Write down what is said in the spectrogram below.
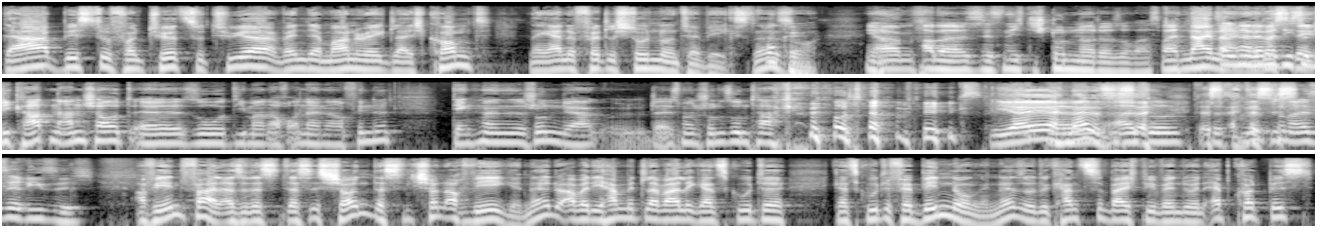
da bist du von Tür zu Tür, wenn der Monorail gleich kommt, naja, eine Viertelstunde unterwegs, ne, okay. so. Ja, ähm, aber es ist jetzt nicht die Stunde oder sowas. Weil, nein, nein, mal, wenn man sich so die Karten anschaut, äh, so die man auch online noch findet, denkt man schon, ja, da ist man schon so einen Tag unterwegs. Ja, ja, ähm, nein, das ist also das, das, das ist schon alles sehr riesig. Auf jeden Fall, also das das ist schon, das sind schon auch Wege, ne? Aber die haben mittlerweile ganz gute ganz gute Verbindungen, ne? So du kannst zum Beispiel, wenn du in Epcot bist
